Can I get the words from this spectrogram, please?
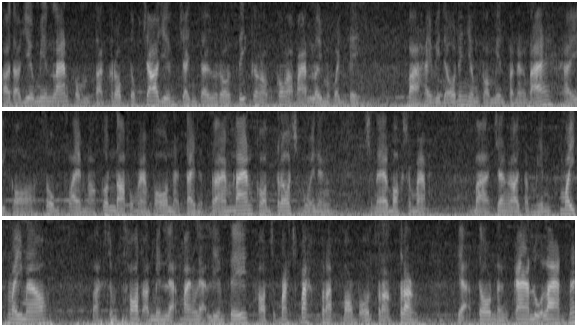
ឲ្យតែយើងមានឡានកុំតែក្របទុកចោលយើងចេញទៅរកស៊ីក៏កុំឲ្យបានលុយមកវិញទេបាទហើយវីដេអូនេះខ្ញុំក៏មានប៉ុណ្ណឹងដែរហើយក៏សូមថ្លែងអំណរគុណដល់ពុកម៉ែបងប្អូនដែលតែងតែតាមដានគ្រប់គ្រងជាមួយនឹង Channel របស់ខ្ញុំបាទបាទអញ្ចឹងឲ្យតែមានថ្មីថ្មីមកបាទខ្ញុំថតអត់មានលាក់បាំងលាក់លៀមទេថតច្បាស់ច្បាស់ប្រាប់បងប្អូនត្រង់ត្រង់ តាក់តងនឹងការលក់ឡានណា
